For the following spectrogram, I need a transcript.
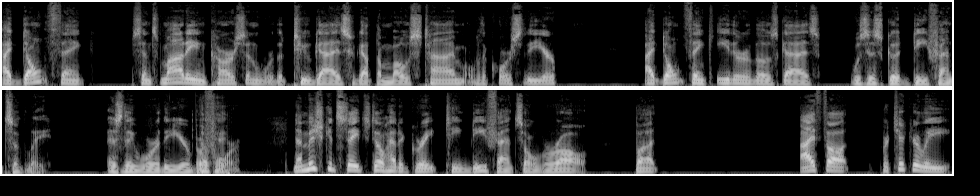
I don't think since Mady and Carson were the two guys who got the most time over the course of the year, I don't think either of those guys was as good defensively as they were the year before. Okay. Now, Michigan State still had a great team defense overall, but I thought, particularly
